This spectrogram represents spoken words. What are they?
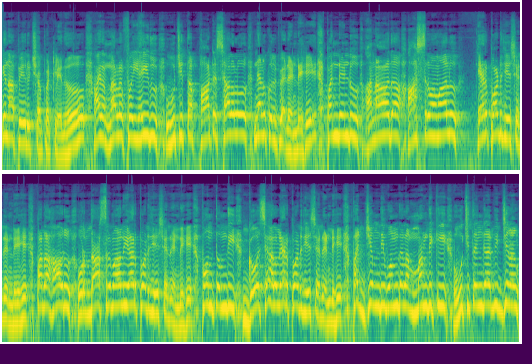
నేను ఆ పేరు చెప్పట్లేదు. ఆయన నలభై ఐదు ఉచిత పాఠశాలలో నెలకొల్పాడండి. పన్నెండు అనాథ ఆశ్రమాలు ఏర్పాటు చేశాడండి. పదహారు వృద్ధాశ్రమాలు ఏర్పాటు చేశాడండి. పంతొమ్మిది గోశాలలు ఏర్పాటు చేశాడండి. పద్దెనిమిది వందల మందికి ఉచితంగా విద్యను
